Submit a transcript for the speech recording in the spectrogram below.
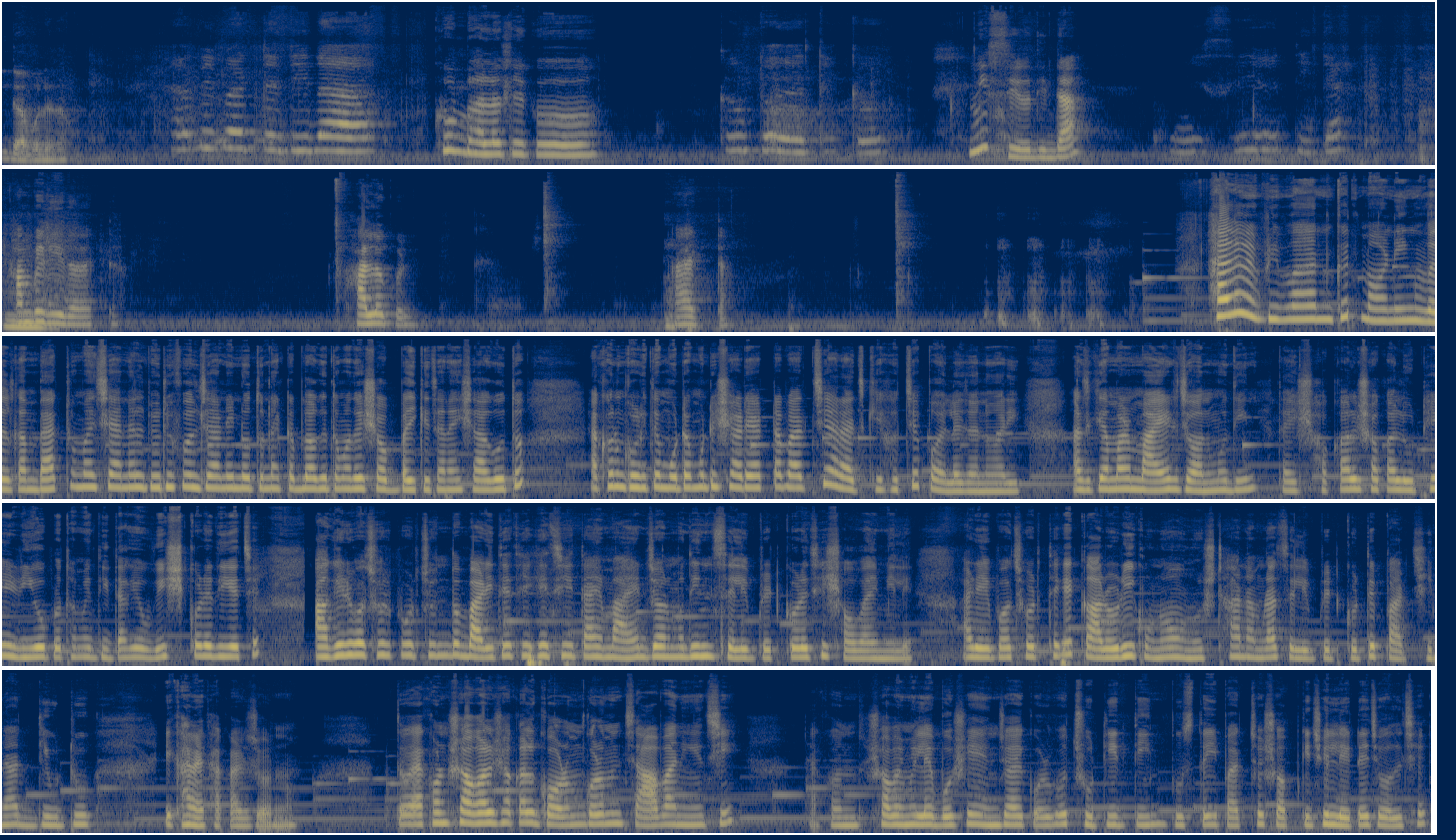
দিদা বলে দাও। হ্যাপি বার্থডে দিদা। খুব ভালো থেকো। খুব ভালো থেকো। মিস ইউ দিদা। মিস ইউ দিদা। হাম্বি দিয়ে দাও একটা। ভালো করে। আর একটা hello everyone good morning welcome back to my channel beautiful journey নতুন একটা ব্লগে তোমাদের সবাইকে জানাই স্বাগত। এখন ঘড়িতে মোটামুটি সাড়ে আটটা বাজছে আর আজকে হচ্ছে পয়লা জানুয়ারি। আজকে আমার মায়ের জন্মদিন, তাই সকাল সকাল উঠে রিও প্রথমে দিদাকে উইশ করে দিয়েছে। আগের বছর পর্যন্ত বাড়িতে থেকেছি, তাই মায়ের জন্মদিন সেলিব্রেট করেছি সবাই মিলে। আর এবছর থেকে কারোরই কোনো অনুষ্ঠান আমরা সেলিব্রেট করতে পারছি না ডিউ টু এখানে থাকার জন্য। তো এখন সকাল সকাল গরম গরম চা বানিয়েছি। এখন সবাই মিলে বসে এনজয় করব। ছুটির দিন বুঝতেই পারছ সব কিছু লেটে চলছে।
